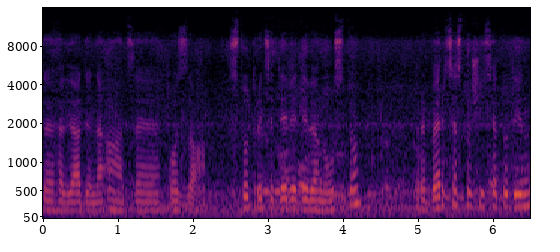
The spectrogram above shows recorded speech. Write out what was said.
це говядина, а це коза. 139,90. Реберця 161.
